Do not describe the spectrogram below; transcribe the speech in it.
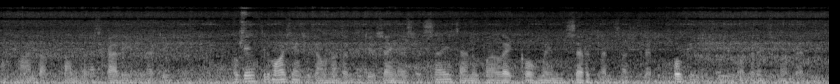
Oh, mantap, mantap sekali ini tadi. Oke, terima kasih yang sudah menonton video saya hingga selesai. Jangan lupa like, comment, share, dan subscribe. Oke, see you.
